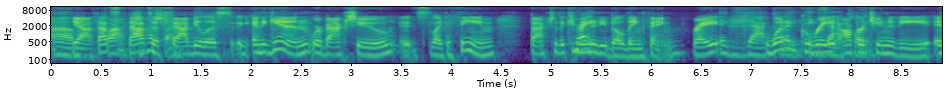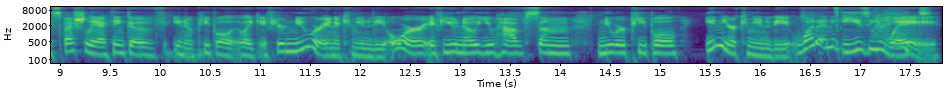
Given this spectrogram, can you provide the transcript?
um, Yeah, that's wow, that's gosh, a fabulous. And again, we're back to it's like a theme, back to the community building thing, right? Exactly, What a great exactly. opportunity, especially I think of you know people like if you're newer in a community, or if you know you have some newer people in your community. What an easy Right. way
